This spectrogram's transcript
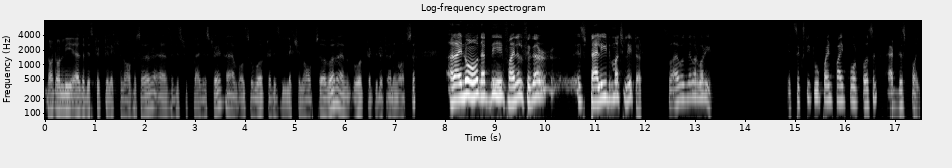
not only as a district election officer, as a district magistrate, I have also worked as an election observer, I have worked as a returning officer. And I know that the final figure is tallied much later. So I was never worried. It's 62.54% at this point.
